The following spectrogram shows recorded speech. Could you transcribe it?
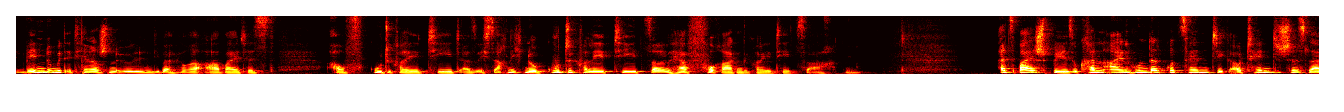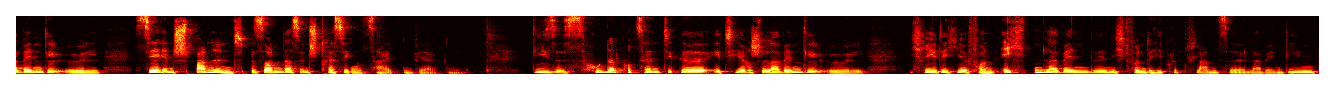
wenn du mit ätherischen Ölen, lieber Hörer, arbeitest, auf gute Qualität, also ich sage nicht nur gute Qualität, sondern hervorragende Qualität zu achten. Als Beispiel, so kann ein hundertprozentig authentisches Lavendelöl sehr entspannend, besonders in stressigen Zeiten wirken. Dieses hundertprozentige ätherische Lavendelöl, ich rede hier von echten Lavendel, nicht von der Hybridpflanze Lavendin,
